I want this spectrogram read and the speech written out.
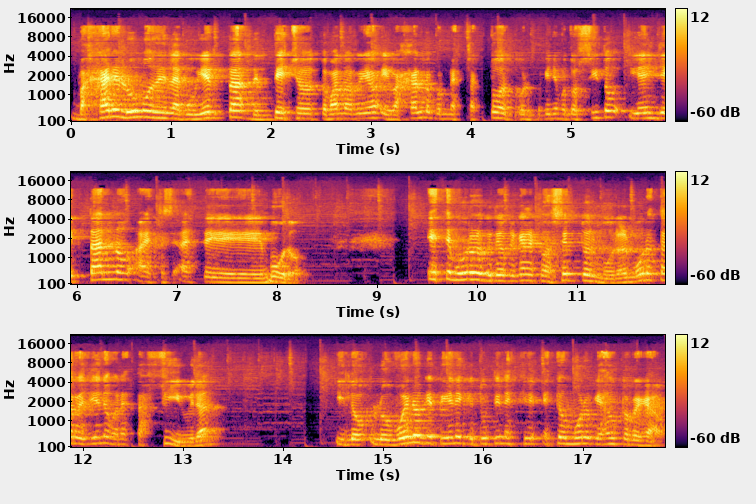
bajar el humo de la cubierta del techo, tomarlo arriba y bajarlo con un extractor, con un pequeño motorcito y a inyectarlo a este, a este muro. Este muro, lo que tengo que explicar es el concepto del muro. El muro está relleno con esta fibra y lo, lo bueno que tiene que tú tienes que, este es un muro que es autorregado,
